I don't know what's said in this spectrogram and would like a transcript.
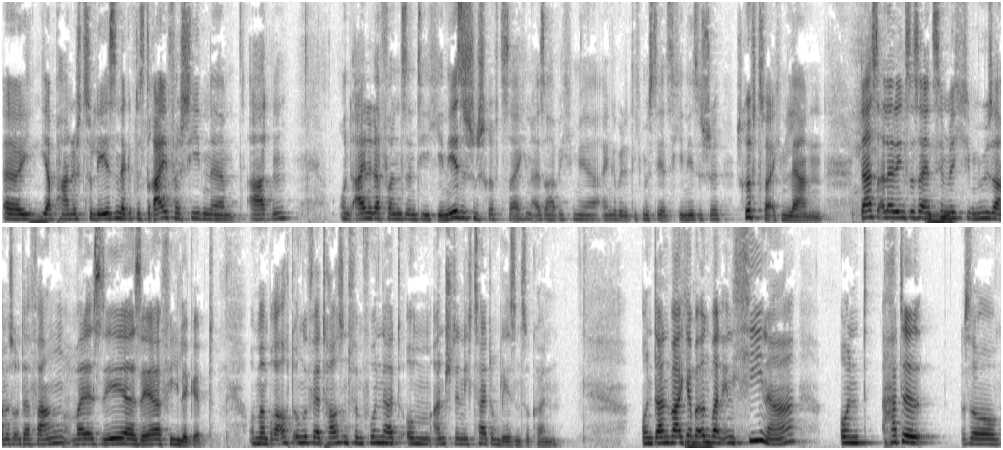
äh, Japanisch zu lesen. Da gibt es drei verschiedene Arten. Und eine davon sind die chinesischen Schriftzeichen. Also habe ich mir eingebildet, ich müsste jetzt chinesische Schriftzeichen lernen. Das allerdings ist ein mhm. ziemlich mühsames Unterfangen, weil es sehr, sehr viele gibt. Und man braucht ungefähr 1500, um anständig Zeitung lesen zu können. Und dann war ich aber irgendwann in China und hatte so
